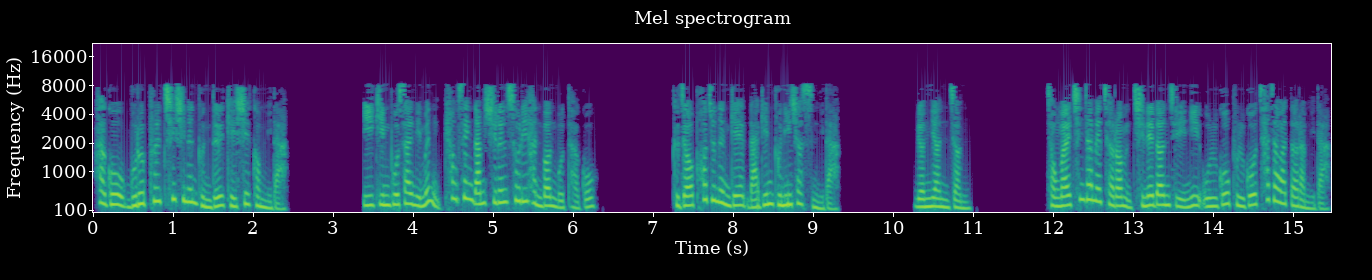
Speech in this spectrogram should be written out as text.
하고 무릎을 치시는 분들 계실 겁니다. 이 김보살님은 평생 남 싫은 소리 한 번 못하고 그저 퍼주는 게 낙인 분이셨습니다. 몇 년 전, 정말 친자매처럼 지내던 지인이 울고 불고 찾아왔더랍니다.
